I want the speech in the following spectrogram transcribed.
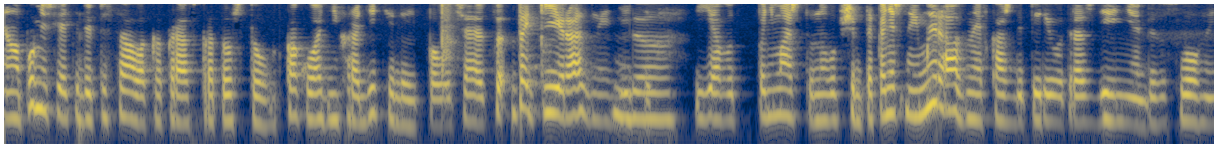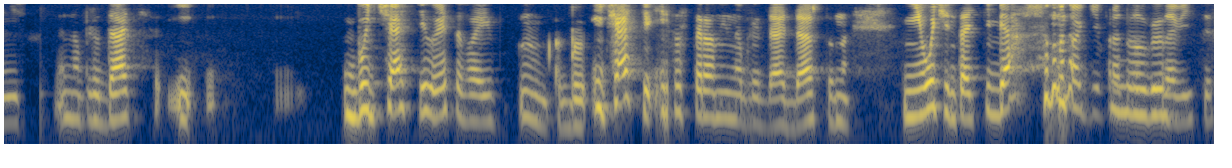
А, помнишь, я тебе писала как раз про то, что как у одних родителей получаются такие разные дети. Да. И я вот понимаю, что, ну, в общем-то, конечно, и мы разные в каждый период рождения, безусловно, не наблюдать и быть частью этого и ну, как бы и частью, и со стороны наблюдать, да, что не очень-то от тебя многие процессы Много. зависят.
